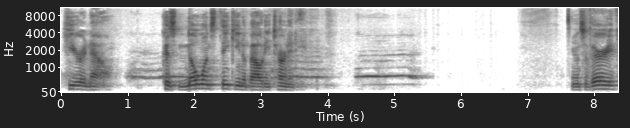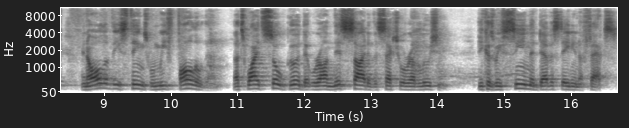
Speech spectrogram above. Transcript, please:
here and now because no one's thinking about eternity. And it's a very, and all of these things, when we follow them, that's why it's so good that we're on this side of the sexual revolution, because we've seen the devastating effects.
